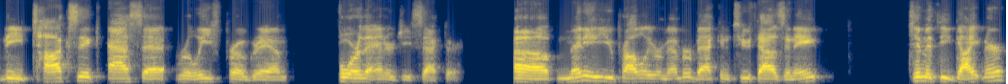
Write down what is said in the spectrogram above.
the toxic asset relief program for the energy sector. Uh, many of you probably remember back in 2008 timothy geithner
